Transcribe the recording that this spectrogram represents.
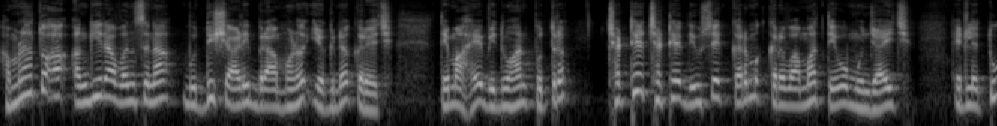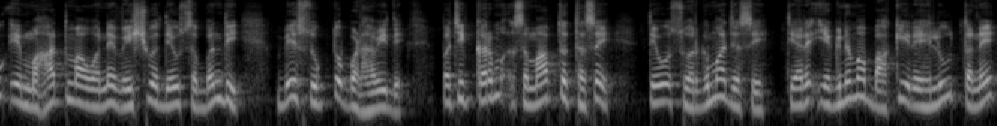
હમણાં તો આ અંગીરા વંશના બુદ્ધિશાળી બ્રાહ્મણો યજ્ઞ કરે છે. તેમાં હે વિદ્વાન પુત્ર, છઠ્ઠે છઠ્ઠે દિવસે કર્મ કરવામાં તેઓ મૂંઝાય છે. એટલે તું એ મહાત્માઓને વૈશ્વદેવ સંબંધી બે સૂક્તો ભણાવી દે. પછી કર્મ સમાપ્ત થશે, તેઓ સ્વર્ગમાં જશે, ત્યારે યજ્ઞમાં બાકી રહેલું તને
